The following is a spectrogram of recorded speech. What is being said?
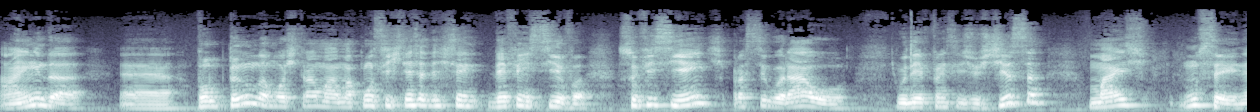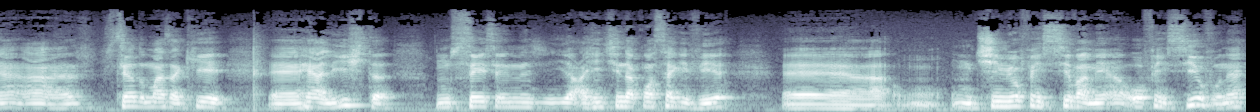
ainda é, voltando a mostrar uma, uma consistência defensiva suficiente para segurar o, o Defensa e Justiça, mas não sei, né? Ah, sendo mais aqui é, realista, não sei se a gente ainda consegue ver é, um, um, time ofensivamente, ofensivo, né?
